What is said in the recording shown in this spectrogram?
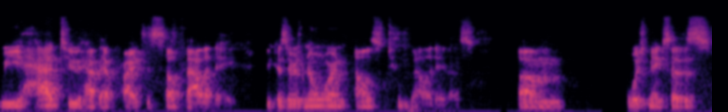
we had to have that pride to self validate because there was no one else to validate us, um, which makes us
